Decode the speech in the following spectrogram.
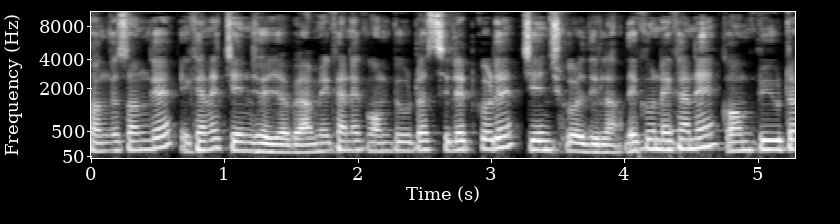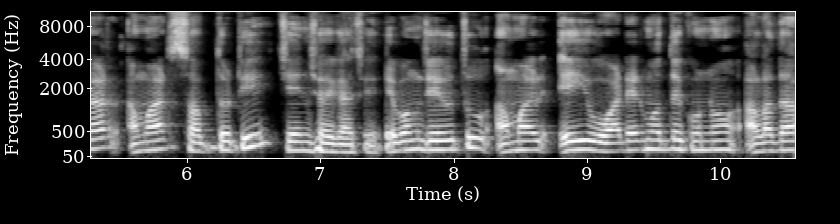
সঙ্গে সঙ্গে এখানে চেঞ্জ হয়ে যাবে। আমি এখানে কম্পিউটার সিলেক্ট করে চেঞ্জ করে দিলাম। দেখুন, এখানে কম্পিউটার আমার শব্দটি চেঞ্জ হয়ে গেছে। এবং যেহেতু আমার এই ওয়ার্ডের মধ্যে কোনো আলাদা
